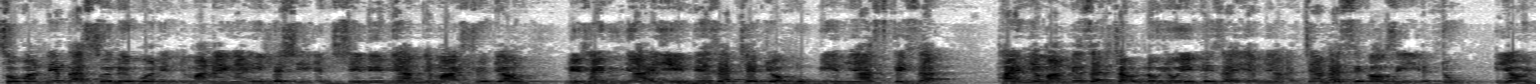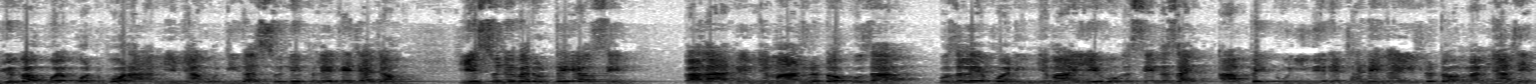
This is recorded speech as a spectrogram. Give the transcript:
ဆိုပါနှစ်ကဆွေးနွေးပွဲတွင်မြန်မာနိုင်ငံ၏လက်ရှိအခြေအနေများမြန်မာရွှေ့ပြောင်းနေထိုင်သူများအရေးနေဆက်ဖြတ်ကျော်မှုပြင်းများကိစ္စထိုင်းမြန်မာနယ်စပ်တစ်လျှောက်လုံခြုံရေးကိစ္စရပ်များအကြမ်းဖက်စစ်ကောင်စီအတုအယောင်ရွေးကောက်ပွဲပေါ်တဘောလားအမြင်များကိုအဓိကဆွေးနွေးဖလှယ်ခဲ့ကြကြောင်းရေးဆွေးနွေးပွဲတို့တက်ရောက်စဉ်ကာလအတွင်းမြန်မာလွှတ်တော်ကိုစားကိုယ်စားလှယ်အဖွဲ့သည်မြန်မာအရေးကိုအစဉ်တစိုက်အားပေးကူညီနေတဲ့ထိုင်းနိုင်ငံ၏လွှတ်တော်အမတ်များဖြင့်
